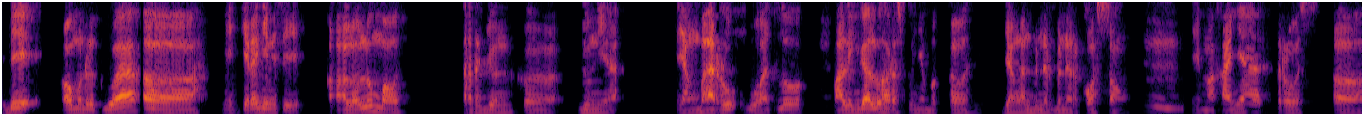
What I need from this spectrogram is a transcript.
Jadi kalau menurut gue uh, mikirnya gini sih, kalau lu mau terjun ke dunia yang baru buat lu, paling gak lu harus punya bekal sih. Jangan bener-bener kosong. Hmm. Ya, makanya terus uh,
